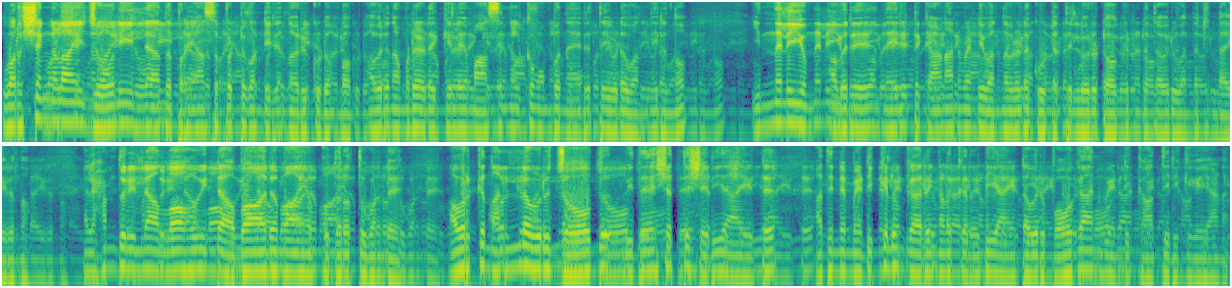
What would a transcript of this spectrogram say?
വർഷങ്ങളായി ജോലിയില്ലാതെ പ്രയാസപ്പെട്ടുകൊണ്ടിരുന്ന ഒരു കുടുംബം അവർ നമ്മുടെ ഇടയ്ക്കിലെ മാസങ്ങൾക്ക് മുമ്പ് നേരത്തെ ഇവിടെ വന്നിരുന്നു. ഇന്നലെയും അവർ നേരിട്ട് കാണാൻ വേണ്ടി വന്നവരുടെ കൂട്ടത്തിൽ ഒരു ടോക്കൺ എടുത്ത് അവർ വന്നിട്ടുണ്ടായിരുന്നു. അലഹമില്ല അള്ളാഹുവിന്റെ അപാരമായ കുതിർത്തുകൊണ്ട് അവർക്ക് നല്ല ഒരു ജോബ് വിദേശത്ത് ശരിയായിട്ട് അതിന്റെ മെഡിക്കലും കാര്യങ്ങളൊക്കെ റെഡിയായിട്ട് അവർ പോകാൻ വേണ്ടി കാത്തിരിക്കുകയാണ്.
